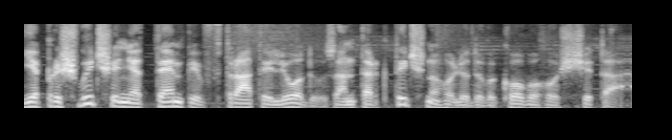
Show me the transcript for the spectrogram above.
є пришвидшення темпів втрати льоду з антарктичного льодовикового щита.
